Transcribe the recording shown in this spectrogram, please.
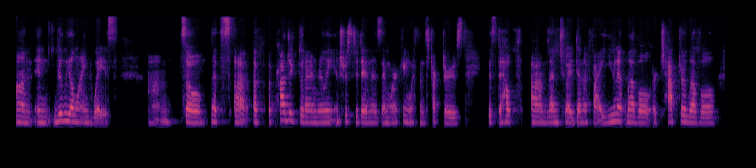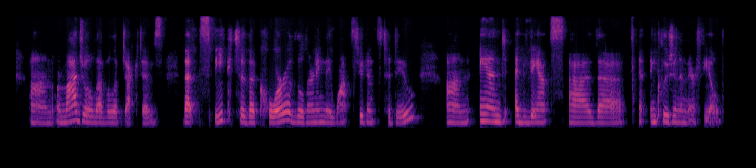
um, in really aligned ways. Um, so that's a, a, project that I'm really interested in as I'm working with instructors is to help um, them to identify unit level or chapter level um, or module level objectives that speak to the core of the learning they want students to do um, and advance uh, the uh, inclusion in their field.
